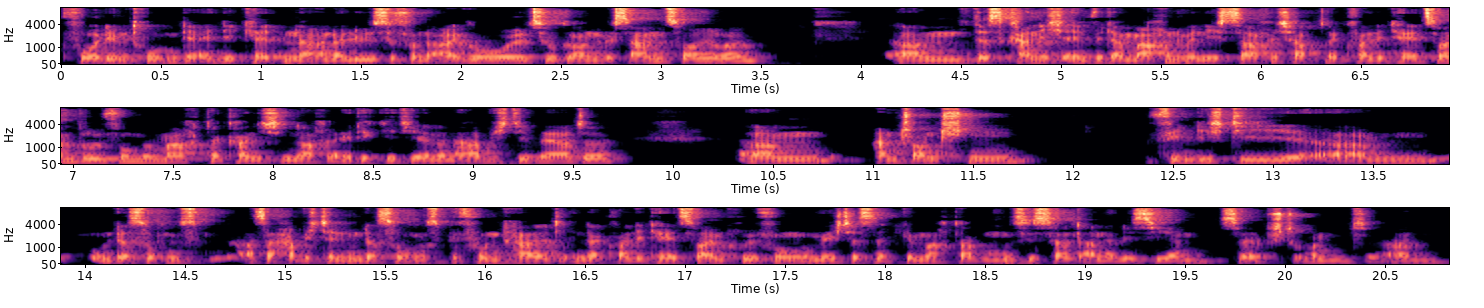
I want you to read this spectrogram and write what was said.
vor dem Drucken der Etiketten eine Analyse von Alkohol, Zucker und Gesamtsäure. Ähm, das kann ich entweder machen, wenn ich sage, ich habe eine Qualitätsweinprüfung gemacht, dann kann ich danach etikettieren, dann habe ich die Werte. Ähm, ansonsten finde ich die ähm, Untersuchungs, also habe ich den Untersuchungsbefund halt in der Qualitätsweinprüfung und wenn ich das nicht gemacht habe, muss ich es halt analysieren selbst und ähm,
